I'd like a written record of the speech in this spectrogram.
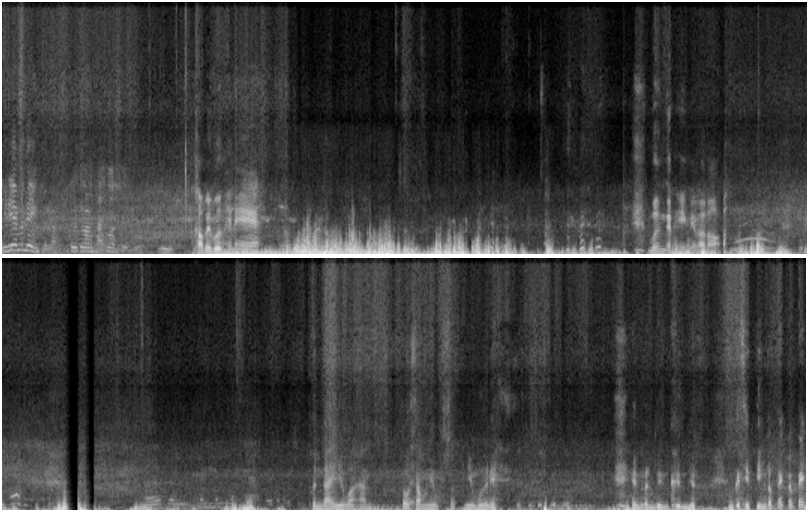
นี่เด้มันเด้งขึ้นละคือกำลังถ่ายทอดสดอยู่เข้าไปเบิ้งให้แน่เบิ้งกันเองเนี่ยแล้วเนาะเพิ่นได้อยู่ว่าหันโตซ้ำนิ้วนิ้วมือเนี่ยเห็นเพิ่นดึงขึ้นอยู่ก็สิติ่งต๊อกแป๊กต๊อกแป๊ก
